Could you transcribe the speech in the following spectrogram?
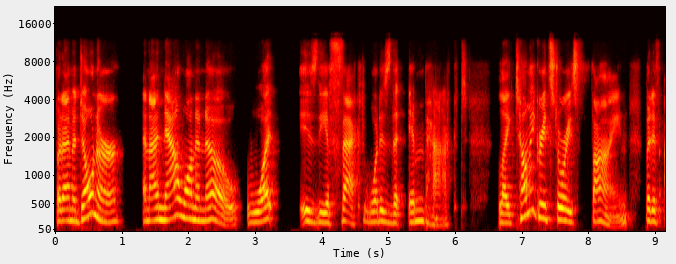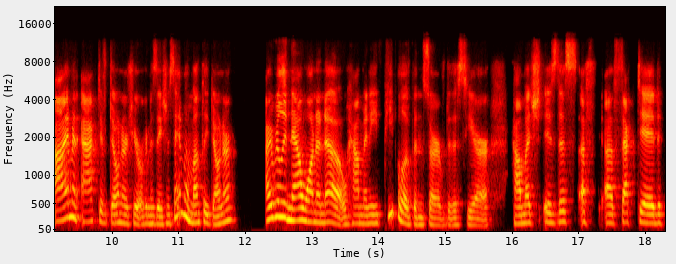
but i'm a donor and i now want to know what is the effect what is the impact like, tell me great stories, fine. But if I'm an active donor to your organization, say I'm a monthly donor, I really now want to know how many people have been served this year. How much is this af- affected?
